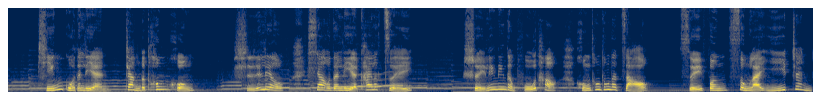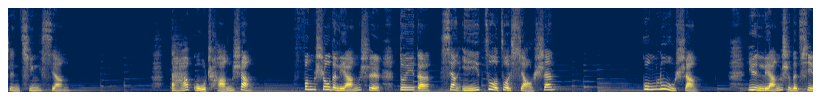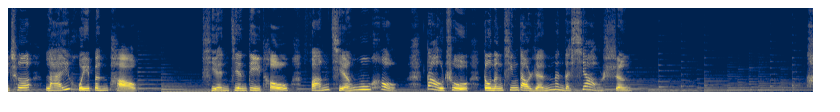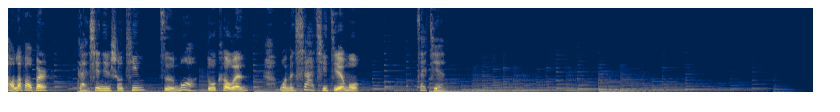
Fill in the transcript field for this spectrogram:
苹果的脸涨得通红，石榴笑得咧开了嘴，水灵灵的葡萄，红彤彤的枣。随风送来一阵阵清香，打谷场上，丰收的粮食堆得像一座座小山。公路上，运粮食的汽车来回奔跑。田间地头，房前屋后。到处都能听到人们的笑声。好了，宝贝儿，感谢您收听子墨读课文，我们下期节目再见。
